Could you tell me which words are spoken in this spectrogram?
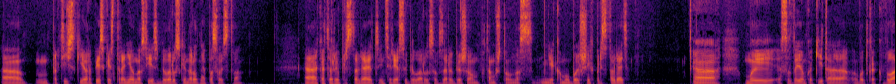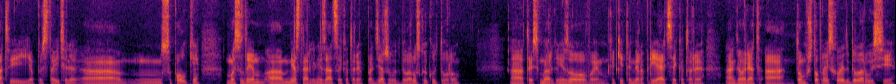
практически европейской стране у нас есть белорусское народное посольство, Э, которые представляют интересы белорусов за рубежом, потому что у нас некому больше их представлять. Э, мы создаем какие-то, вот как в Латвии я представитель э, Суполки, мы создаем местные организации, которые поддерживают белорусскую культуру. То есть мы организовываем какие-то мероприятия, которые говорят о том, что происходит в Беларуси,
